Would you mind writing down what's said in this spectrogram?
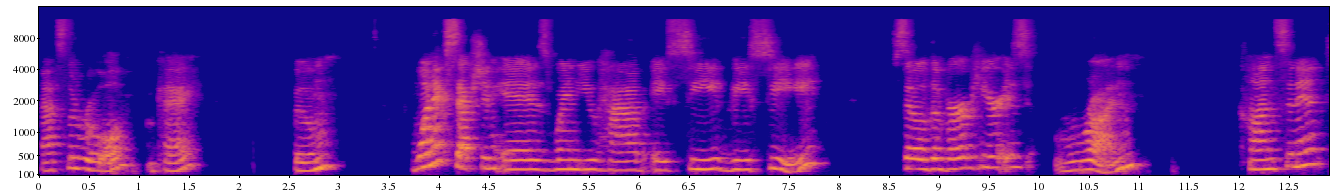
That's the rule, okay? Boom. One exception is when you have a CVC. So the verb here is run, consonant,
